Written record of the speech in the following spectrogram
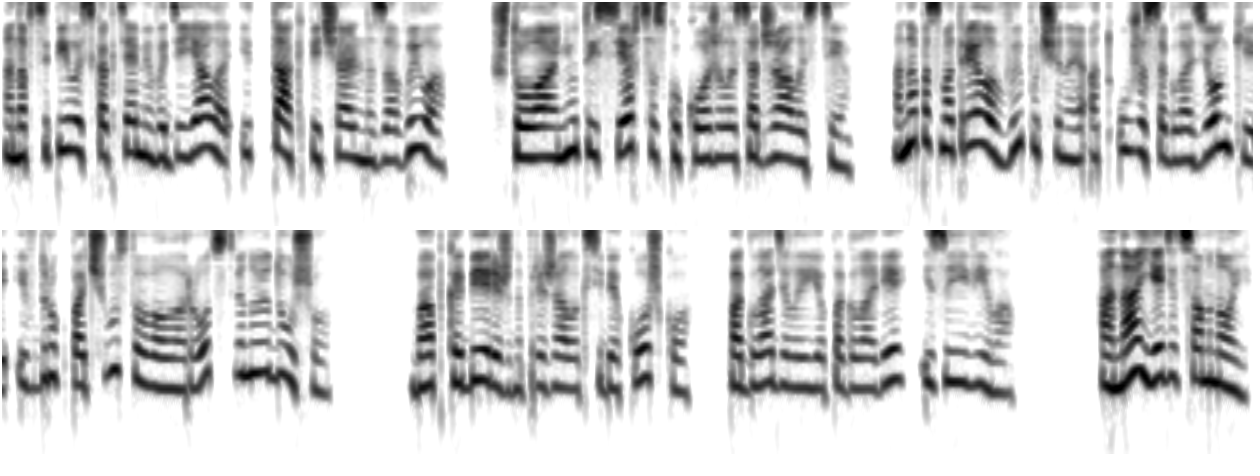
Она вцепилась когтями в одеяло и так печально завыла, что у Анюты сердце скукожилось от жалости. Она посмотрела в выпученные от ужаса глазенки и вдруг почувствовала родственную душу. Бабка бережно прижала к себе кошку, погладила ее по голове и заявила. «Она едет со мной».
